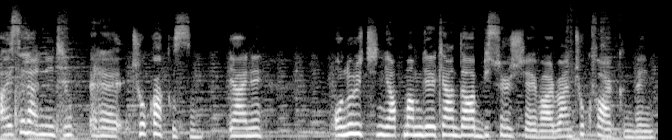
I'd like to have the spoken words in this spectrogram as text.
Aysel anneciğim e, çok haklısın. Yani Onur için yapmam gereken daha bir sürü şey var. Ben çok farkındayım.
